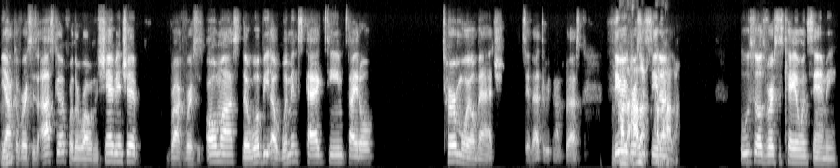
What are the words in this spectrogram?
Mhm. Bianca versus Asuka for the Raw Women's Championship. Brock versus Omos. There will be a women's tag team title turmoil match. Say that three times fast. Theory Holla, versus holla, Cena. holla. Usos versus KO and Sami.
